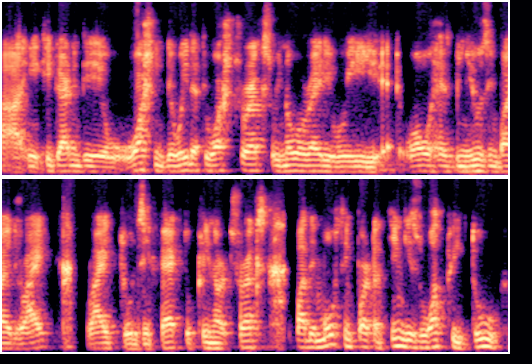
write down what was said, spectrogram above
uh, regarding the washing, the way that we wash trucks, we know already we all have been using BioDry, right, to disinfect, to clean our trucks. But the most important thing is what we do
